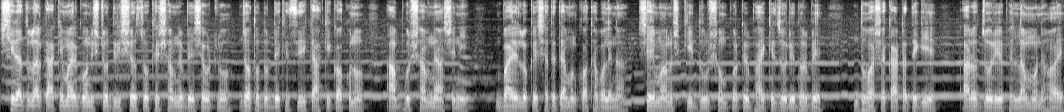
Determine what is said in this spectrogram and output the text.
সিরাজুলার কাকিমায়ের ঘনিষ্ঠ দৃশ্য চোখের সামনে বেসে উঠল। যতদূর দেখেছি, কাকি কখনো আব্বুর সামনে আসেনি। বাইরের লোকের সাথে তেমন কথা বলে না। সেই মানুষ কি দূর সম্পর্কের ভাইকে জড়িয়ে ধরবে? ধোঁয়াশা কাটাতে গিয়ে আরও জড়িয়ে ফেললাম মনে হয়।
